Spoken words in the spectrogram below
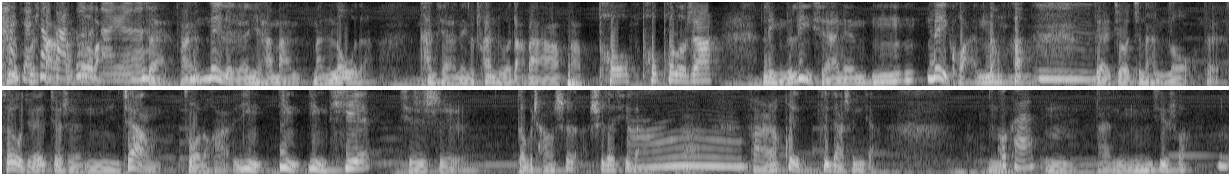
看起来像大哥的男人对，反正那个人也还蛮蛮 low 的，看起来那个穿着打扮啊，把 polo 衫领子立起来的嗯那款，你懂吗？嗯，对，就真的很 low。对，所以我觉得就是你这样做的话，硬硬硬贴其实是得不偿失的，适得其反、反而会自降身价。OK，嗯，啊，您您继续说，嗯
